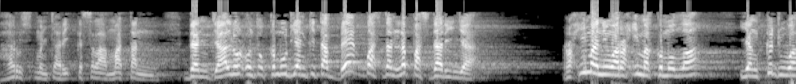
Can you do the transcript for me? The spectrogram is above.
harus mencari keselamatan dan jalur untuk kemudian kita bebas dan lepas darinya. Rahimani wa rahimakumullah. Yang kedua,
